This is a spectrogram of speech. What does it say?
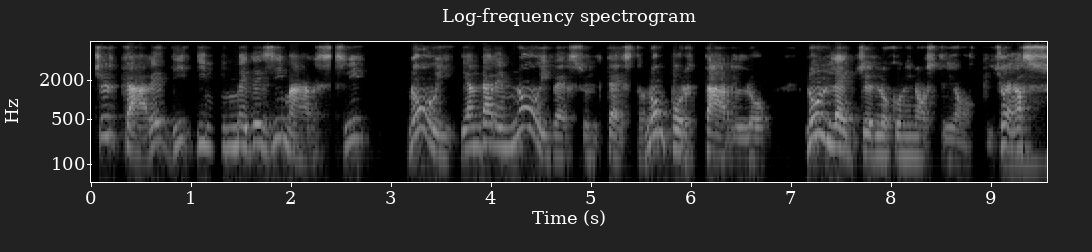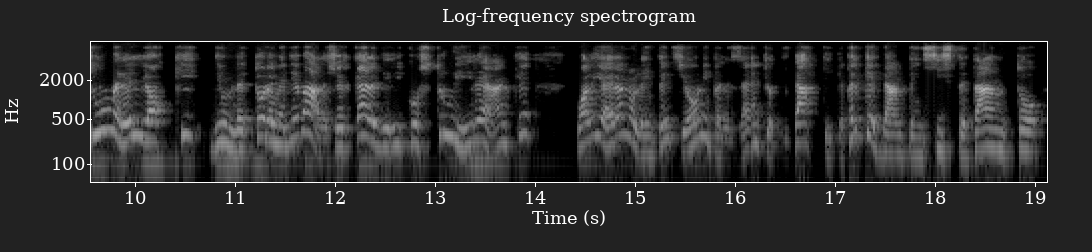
cercare di immedesimarsi noi, di andare noi verso il testo, non portarlo, non leggerlo con i nostri occhi, cioè assumere gli occhi di un lettore medievale, cercare di ricostruire anche quali erano le intenzioni, per esempio, didattiche. Perché Dante insiste tanto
